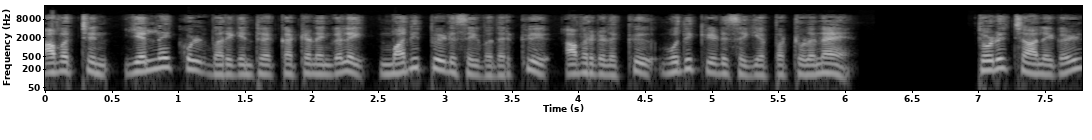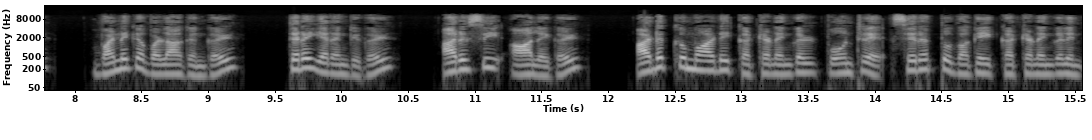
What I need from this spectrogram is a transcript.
அவற்றின் எல்லைக்குள் வருகின்ற கட்டணங்களை மதிப்பீடு செய்வதற்கு அவர்களுக்கு ஒதுக்கீடு செய்யப்பட்டுள்ளன. தொழிற்சாலைகள் வணிக வளாகங்கள் திரையரங்குகள் அரிசி ஆலைகள் அடுக்குமாடி கட்டடங்கள் போன்ற சிறப்பு வகை கட்டடங்களின்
